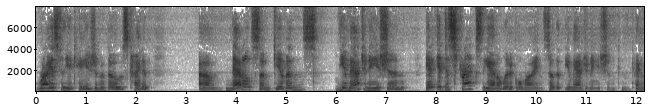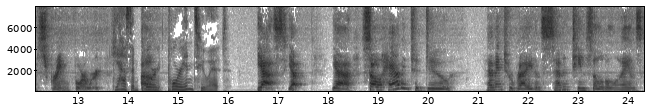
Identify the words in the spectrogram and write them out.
rise to the occasion of those kind of um, nettlesome givens, the mm-hmm. imagination it, it distracts the analytical mind so that the imagination can kind of spring forward. Yes, and pour um, pour into it. Yes, yep. Yeah. So having to do having to write in 17 syllable lines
